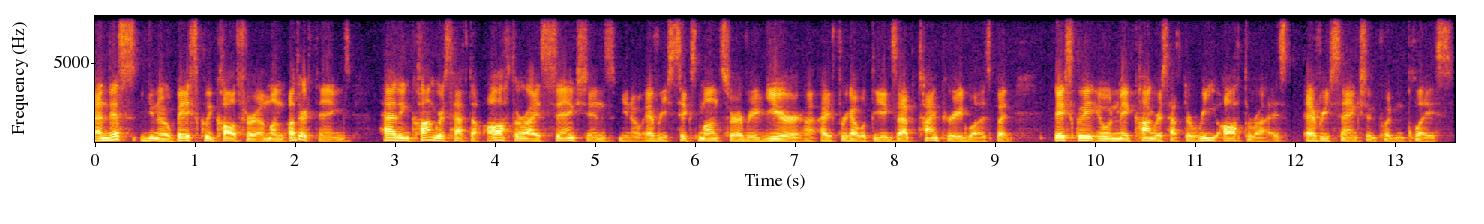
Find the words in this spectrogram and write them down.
And this, you know, basically calls for, among other things, having Congress have to authorize sanctions, you know, every six months or every year. I, I forgot what the exact time period was, but basically it would make Congress have to reauthorize every sanction put in place.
